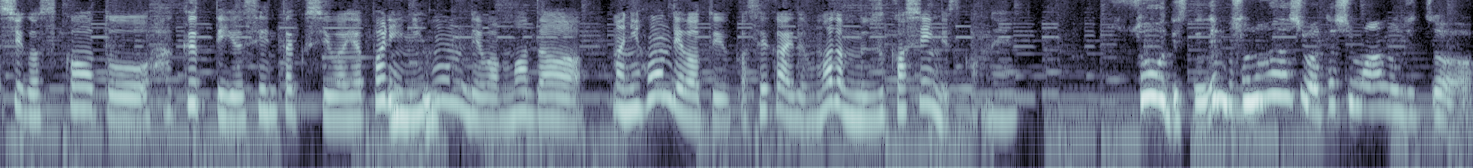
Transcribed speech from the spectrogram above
子がスカートを履くっていう選択肢はやっぱり日本ではまだ、まあ日本ではというか世界でもまだ難しいんですかね。そうですね。でもその話私もあの実は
